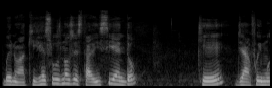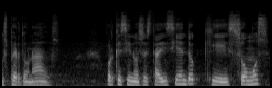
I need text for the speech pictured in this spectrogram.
Bueno, aquí Jesús nos está diciendo que ya fuimos perdonados. Porque si nos está diciendo que somos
